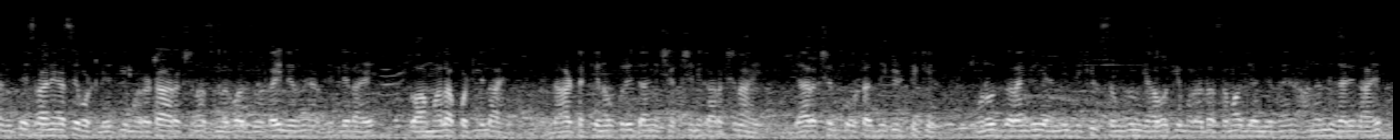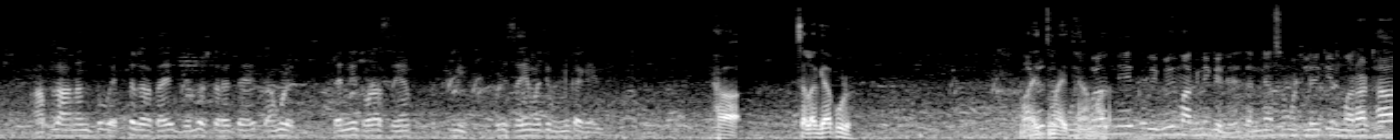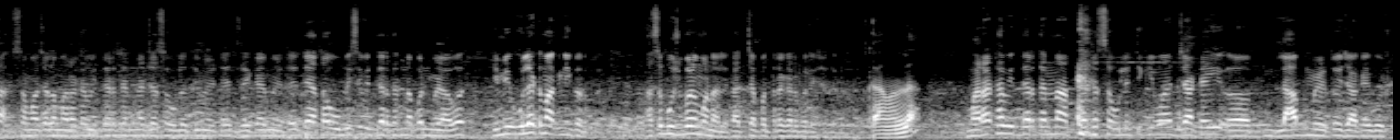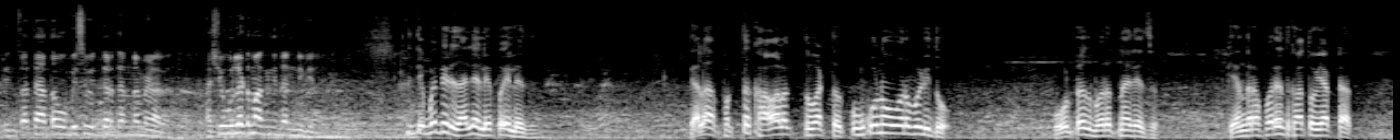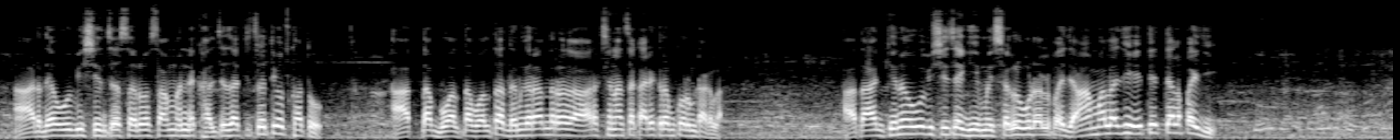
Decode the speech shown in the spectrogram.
नितेश राणे असे म्हटले की मराठा आरक्षणासंदर्भात जो काही निर्णय घेतलेला आहे तो आम्हाला पटलेला आहे. दहा टक्के नोकरीत आणि शैक्षणिक आरक्षण आहे. हे आरक्षण कोर्टात देखील टिकेल मनोज जरांगे यांनी देखील समजून घ्यावं की मराठा समाज या निर्णयाने आनंदी झालेला आहे. आपला आनंद तो व्यक्त करत आहे जल्लोष करत आहे. त्यामुळे त्यांनी थोडा संयम मी थोडी संयमाची भूमिका घ्यावी हा चला घ्या पुढं. माहिती माहिती आहे आम्हाला. भुजबळांनी एक वेगळी मागणी केली आहे. त्यांनी असं म्हटलंय की मराठा समाजाला मराठा विद्यार्थ्यांना ज्या सवलती मिळत आहेत जे काय मिळतंय ते आता ओबीसी विद्यार्थ्यांना पण मिळावं. ही मी उलट मागणी करतोय. असं भुजबळ म्हणाले आजच्या पत्रकार परिषदेमध्ये काय म्हणला? मराठा विद्यार्थ्यांना आत्ताच्या सवलती किंवा ज्या काही लाभ मिळतोय ज्या काही गोष्टींचा त्या आता ओबीसी विद्यार्थ्यांना मिळाव्यात. अशी उलट मागणी त्यांनी केली. ते बधीर झालेलं आहे पहिलेच. त्याला फक्त खावा लागतं वाटतं. कुंकुण ओरबडितो. पोटच भरत नाही त्याचं. केंद्रापर्यंत खातो एकटाच. अर्ध्या ओबीसीचं सर्वसामान्य खालच्या जातीचं तोच खातो. आता बोलता बोलता धनगर आरक्षणाचा कार्यक्रम करून टाकला. आता आणखीन ओबीसीच्या घे म्हणजे सगळं उडालं पाहिजे. आम्हाला जे येते त्याला पाहिजे.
